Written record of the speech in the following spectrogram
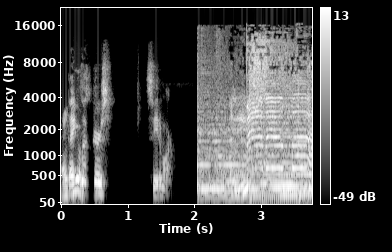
Thank thanks, you. listeners. See you tomorrow the man in the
